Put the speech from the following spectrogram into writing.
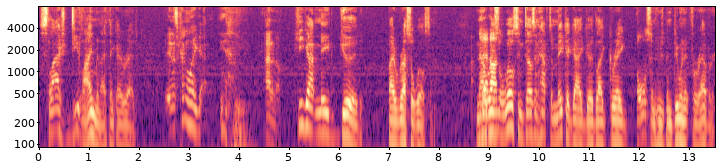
slash D lineman. I think I read, and it's kind of like I don't know. He got made good by Russell Wilson. Now Then on- Russell Wilson doesn't have to make a guy good like Greg Olsen, who's been doing it forever.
